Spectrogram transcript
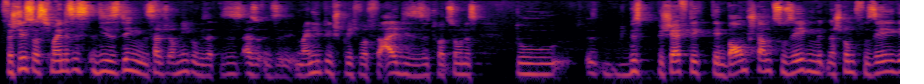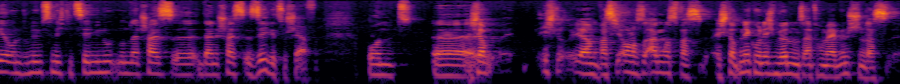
Verstehst du, was ich meine? Das ist dieses Ding, das habe ich auch Nico gesagt. Das ist also mein Lieblingssprichwort für all diese Situationen ist, du, du bist beschäftigt, den Baumstamm zu sägen mit einer stumpfen Säge und du nimmst dir nicht die zehn Minuten, um dein scheiß, äh, deine scheiß Säge zu schärfen. Und äh, Ich glaube, ich, ja, was ich auch noch sagen muss, was ich glaube, Nico und ich würden uns einfach mehr wünschen, dass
